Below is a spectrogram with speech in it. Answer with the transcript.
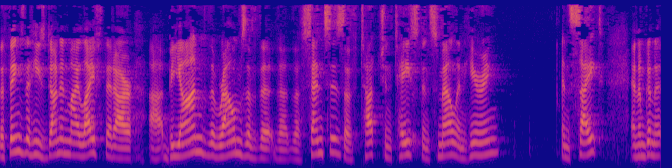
the things that He's done in my life that are uh, beyond the realms of the, the, the senses of touch and taste and smell and hearing and sight and I'm going to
